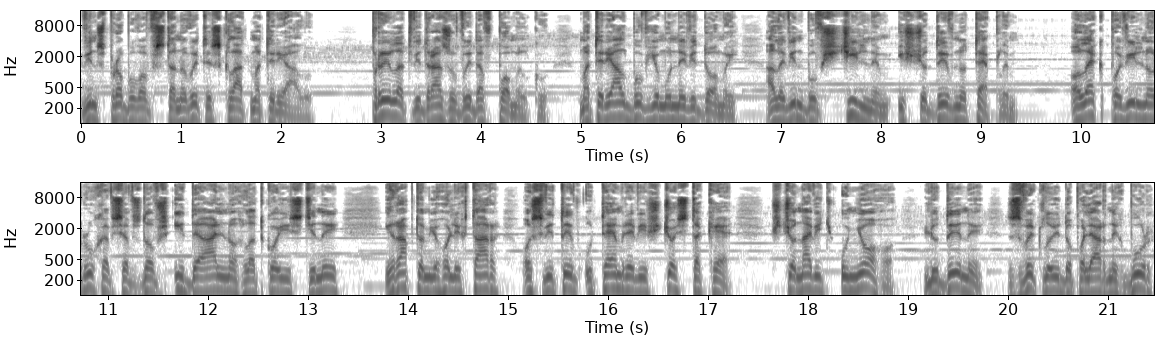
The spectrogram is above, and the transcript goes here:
він спробував встановити склад матеріалу. Прилад відразу видав помилку. Матеріал був йому невідомий, але він був щільним і що дивно теплим. Олег повільно рухався вздовж ідеально гладкої стіни, і раптом його ліхтар освітив у темряві щось таке, що навіть у нього, людини, звиклої до полярних бур,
